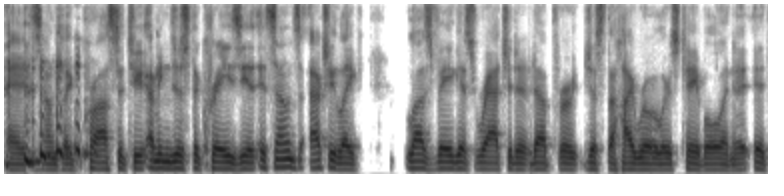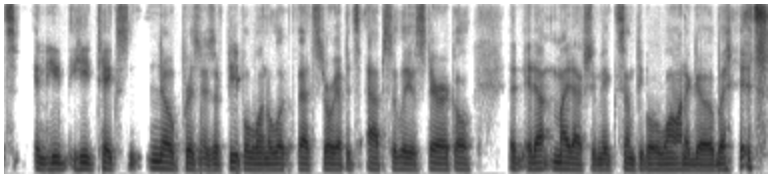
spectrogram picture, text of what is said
and it sounds like prostitute. I mean, just the crazy. It sounds actually like Las Vegas ratcheted up for just the high rollers table, and it, it's and he he takes no prisoners. If people want to look that story up, it's absolutely hysterical. It, it might actually make some people want to go, but it's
